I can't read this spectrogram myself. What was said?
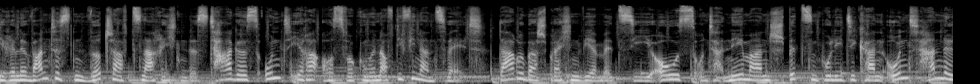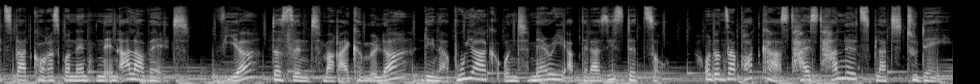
Die relevantesten Wirtschaftsnachrichten des Tages und ihre Auswirkungen auf die Finanzwelt. Darüber sprechen wir mit CEOs, Unternehmern, Spitzenpolitikern und Handelsblattkorrespondenten in aller Welt. Wir, das sind Mareike Müller, Lena Bujak und Mary Abdelaziz Ditzo. Und unser Podcast heißt Handelsblatt Today.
